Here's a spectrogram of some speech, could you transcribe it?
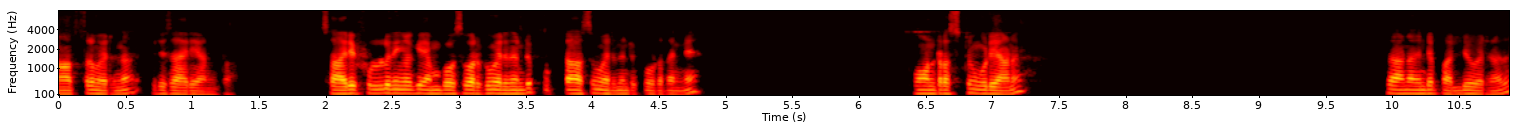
മാത്രം വരുന്ന ഒരു സാരിയാണ് കേട്ടോ സാരി ഫുള്ള് നിങ്ങൾക്ക് എംബോസ് വർക്കും വരുന്നുണ്ട് പുട്ടാസും വരുന്നുണ്ട് കൂടെ തന്നെ. കോൺട്രാസ്റ്റും കൂടിയാണ്. ഇതാണ് അതിന്റെ പല്ലു വരുന്നത്.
